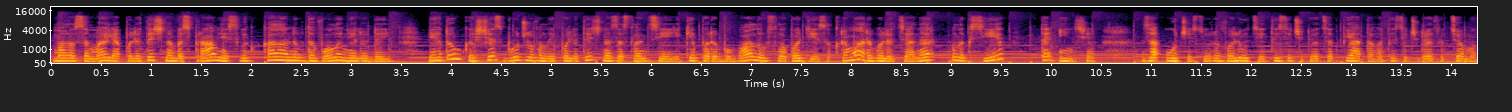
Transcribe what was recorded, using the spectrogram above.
Малоземелля, політична безправність викликала невдоволення людей. Їх думки ще збуджували й політичні засланці, які перебували у Слободі, зокрема революціонер Олексієв та інші. За участю революції 1905-1907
